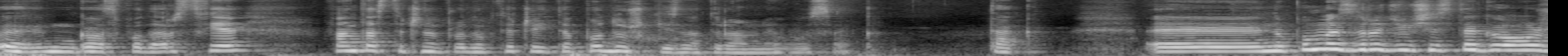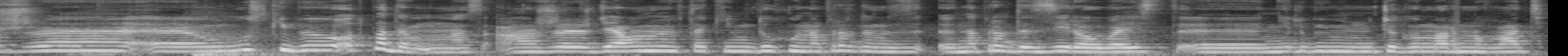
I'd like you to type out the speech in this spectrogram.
e, gospodarstwie fantastyczne produkty, czyli te poduszki z naturalnych włosek. Tak. E, No pomysł zrodził się z tego, że e, łuski były odpadem u nas, a że działamy w takim duchu naprawdę, naprawdę zero waste, e, nie lubimy niczego marnować.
